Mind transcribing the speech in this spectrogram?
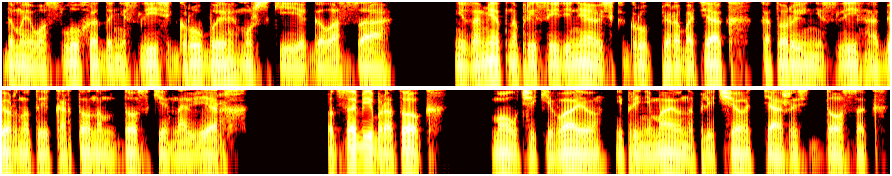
До моего слуха донеслись грубые мужские голоса. Незаметно присоединяюсь к группе работяг, которые несли обернутые картоном доски наверх. «Подсоби, браток!» Молча киваю и принимаю на плечо тяжесть досок.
